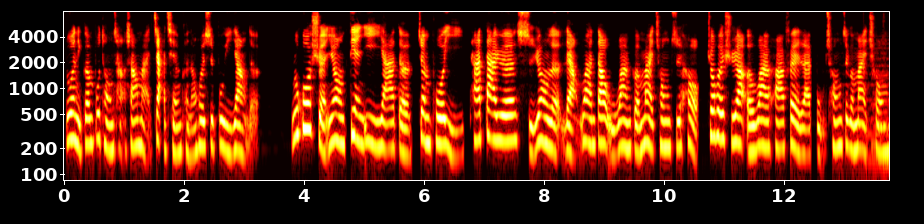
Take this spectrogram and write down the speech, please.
如果你跟不同厂商买，价钱可能会是不一样的。如果选用电液压的振波仪，它大约使用了两万到五万个脉冲之后，就会需要额外花费来补充这个脉冲。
